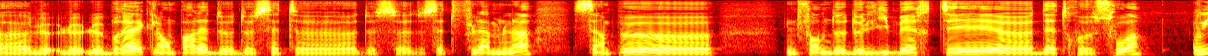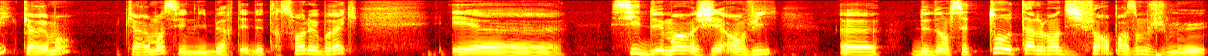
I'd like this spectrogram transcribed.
euh, le, le- le break, là on parlait de, de cette, de, ce- de cette flamme-là, c'est un peu une forme de, de liberté d'être soi. Oui, carrément. Carrément, c'est une liberté d'être soi le break. Et si demain j'ai envie de danser totalement différent, par exemple, je me,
